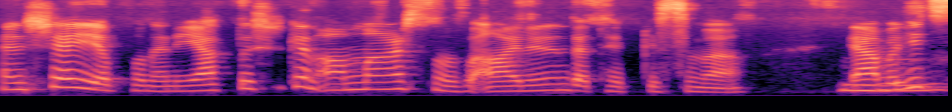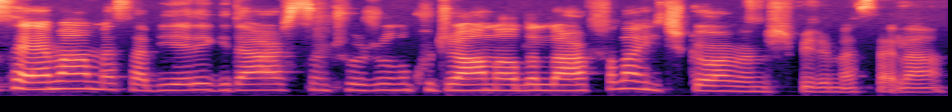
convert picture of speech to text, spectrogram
hani şey yapın hani yaklaşırken anlarsınız ailenin de tepkisini. Yani ben hiç sevmem mesela bir yere gidersin çocuğunu kucağına alırlar falan hiç görmemiş biri mesela.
